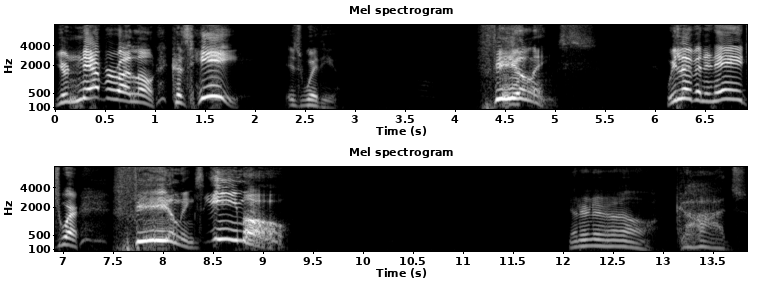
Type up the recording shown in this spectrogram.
You're never alone because He is with you. Feelings. We live in an age where feelings, emo. No, no, no, no, no. God's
